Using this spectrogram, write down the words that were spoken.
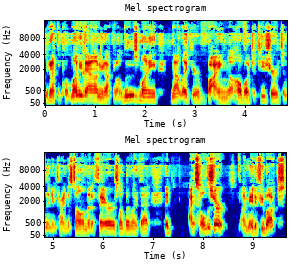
you don't have to put money down. You're not going to lose money. It's not like you're buying a whole bunch of T-shirts and then you're trying to sell them at a fair or something like that. It I sold the shirt. I made a few bucks,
